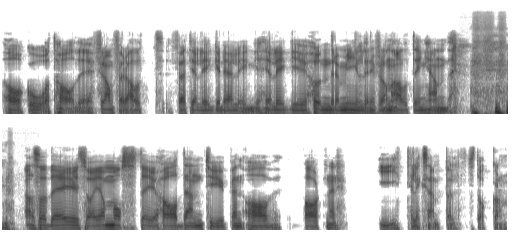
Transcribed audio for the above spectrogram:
A och O att ha det. Framför allt för att jag ligger där jag ligger. Jag ligger 100 mil därifrån allting händer. alltså det är ju så, jag måste ju ha den typen av partner i till exempel Stockholm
